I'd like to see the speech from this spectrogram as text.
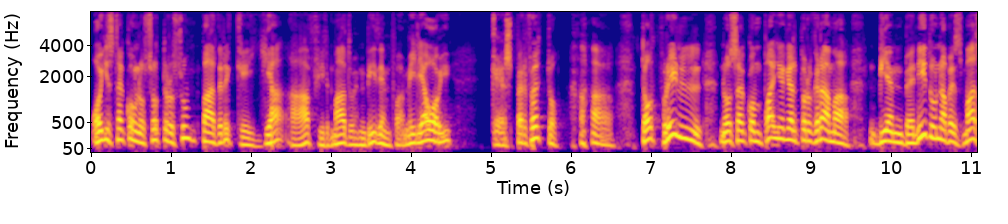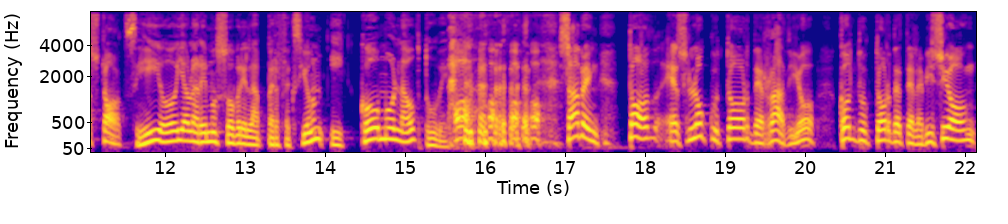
Hoy está con nosotros un padre que ya ha afirmado en vida en familia hoy que es perfecto. Todd Frill nos acompaña en el programa. Bienvenido una vez más, Todd. Sí, hoy hablaremos sobre la perfección y cómo la obtuve. Saben, Todd es locutor de radio, conductor de televisión,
